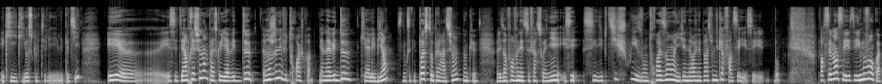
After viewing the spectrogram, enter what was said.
et qui qui auscultaient les, les petits. Et, euh, et c'était impressionnant parce qu'il y avait deux j'en ai vu trois je crois. Il y en avait deux qui allaient bien. Donc c'était post opération donc euh, les enfants venaient de se faire soigner. Et c'est c'est des petits choux ils ont trois ans. Ils viennent d'avoir une opération du cœur. Enfin c'est c'est bon. Forcément c'est c'est émouvant quoi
